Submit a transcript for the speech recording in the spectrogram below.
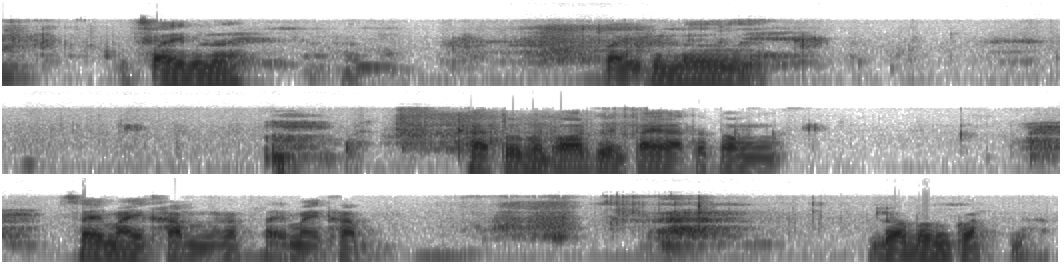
ๆใส่ไปเลยใส่ไปเลย ถ้าต้นพันอ่อนเกินไปอาจจะต้องใส่ไม้ค้ำนะครับ ใส่ไม้ค้ำรอเบิ้งก่อนนะครับ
